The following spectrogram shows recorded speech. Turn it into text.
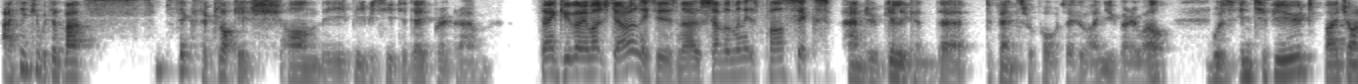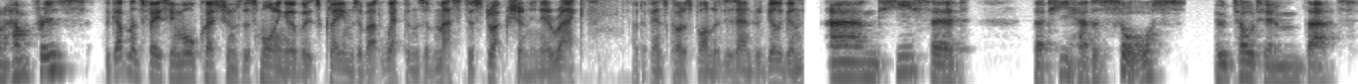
I think it was about six o'clockish on the BBC Today programme. Thank you very much, Darren. It is now seven minutes past six. Andrew Gilligan, the defence reporter, who I knew very well, was interviewed by John Humphrys. The government's facing more questions this morning over its claims about weapons of mass destruction in Iraq. Our defence correspondent is Andrew Gilligan. And he said that he had a source who told him that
